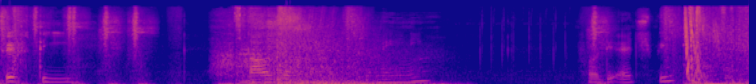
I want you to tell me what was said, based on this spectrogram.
Fifty thousand remaining for the HP.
